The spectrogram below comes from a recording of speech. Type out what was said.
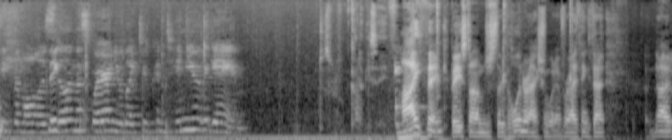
dude. think the mole is They- still in the square and you would like to continue the game. Gotta be safe. I think, based on just like the whole interaction, whatever, I think that I,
